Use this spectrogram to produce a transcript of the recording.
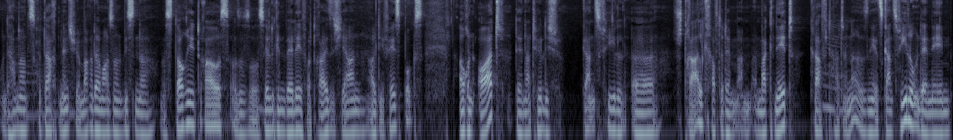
Und da haben wir uns gedacht, Mensch, wir machen da mal so ein bisschen eine, eine Story draus. Also so Silicon Valley vor 30 Jahren, halt die Facebooks. Auch ein Ort, der natürlich ganz viel äh, Strahlkraft oder Magnet Kraft mhm. hatte. Ne? Da sind jetzt ganz viele Unternehmen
